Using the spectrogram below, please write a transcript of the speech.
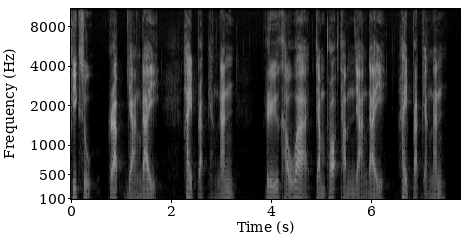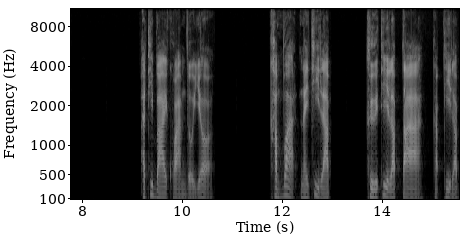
ภิกษุรับอย่างใด ให้ปรับอย่างนั้น หรือเขาว่าจำเพาะทำอย่างใดให้ปรับอย่างนั้น อธิบายความโดยย่อคำว่าในที่ลับ คือที่รับตากับที่รับ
